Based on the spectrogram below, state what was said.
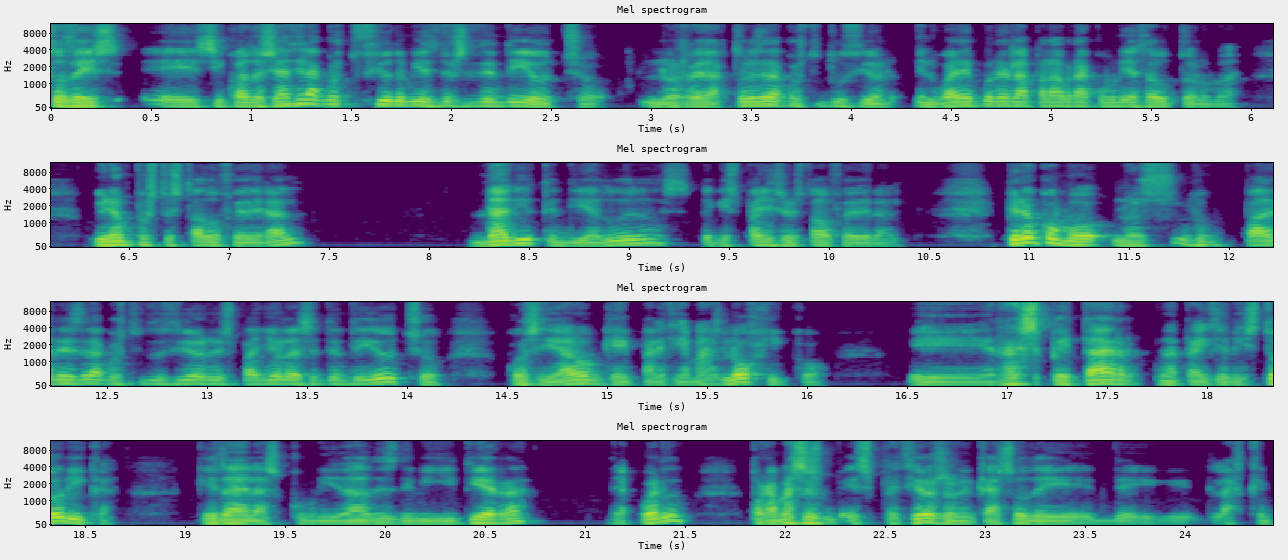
Entonces, eh, si cuando se hace la Constitución de 1978, los redactores de la Constitución, en lugar de poner la palabra comunidad autónoma, hubieran puesto Estado federal, nadie tendría dudas de que España es un Estado federal. Pero como los padres de la Constitución española del 78 consideraron que parecía más lógico eh, respetar una tradición histórica, que es la de las comunidades de Villa y Tierra, ¿de acuerdo? Porque además es, precioso, en el caso de, las que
